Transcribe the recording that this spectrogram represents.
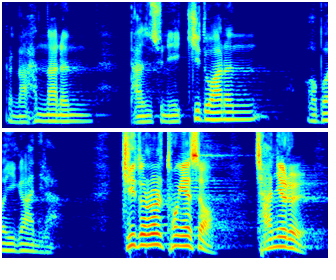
그러나 한나는 단순히 기도하는 어버이가 아니라 기도를 통해서 자녀를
